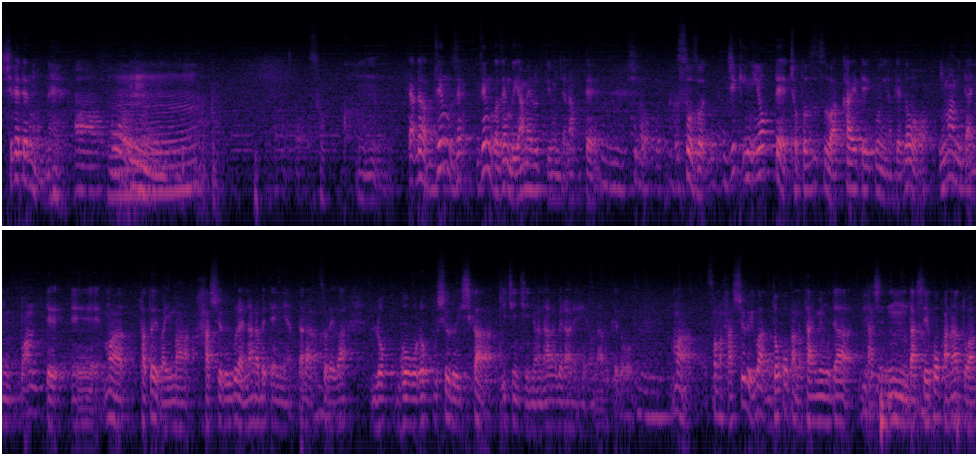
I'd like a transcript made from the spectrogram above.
知れてるもんね。ああそううですねん。そっかうん。いやだから全部ぜ全部が全部やめるっていうんじゃなくてうんそうそう。時期によってちょっとずつは変えていくんやけど今みたいにバンって、えーまあ例えば今8種類ぐらい並べてんねやったらそれが56種類しか1日には並べられへんようになるけどまあその8種類はどこかのタイミングでは出し,、うん、出していこうかなとは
